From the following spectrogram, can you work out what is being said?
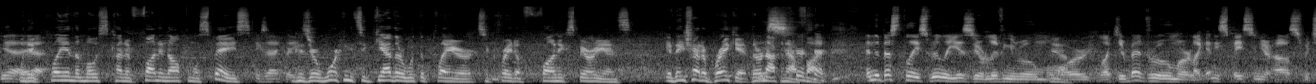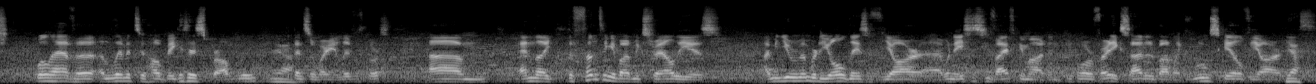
Yeah, when yeah. they play in the most kind of fun and optimal space, Exactly. because you're working together with the player to create a fun experience. If they try to break it, they're not going to have fun. and the best place really is your living room or like your bedroom or like any space in your house, which will have a, a limit to how big it is probably. Depends on where you live, of course. Um, and like the fun thing about mixed reality is, I mean, you remember the old days of VR uh, when HTC Vive came out, and people were very excited about like room scale VR. Yes.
